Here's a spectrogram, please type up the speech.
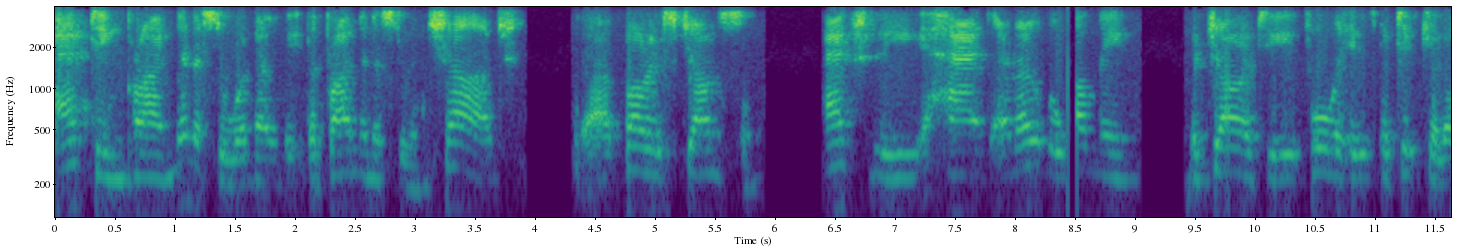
acting prime minister, well, no, the, the prime minister in charge, uh, Boris Johnson, actually had an overwhelming majority for his particular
